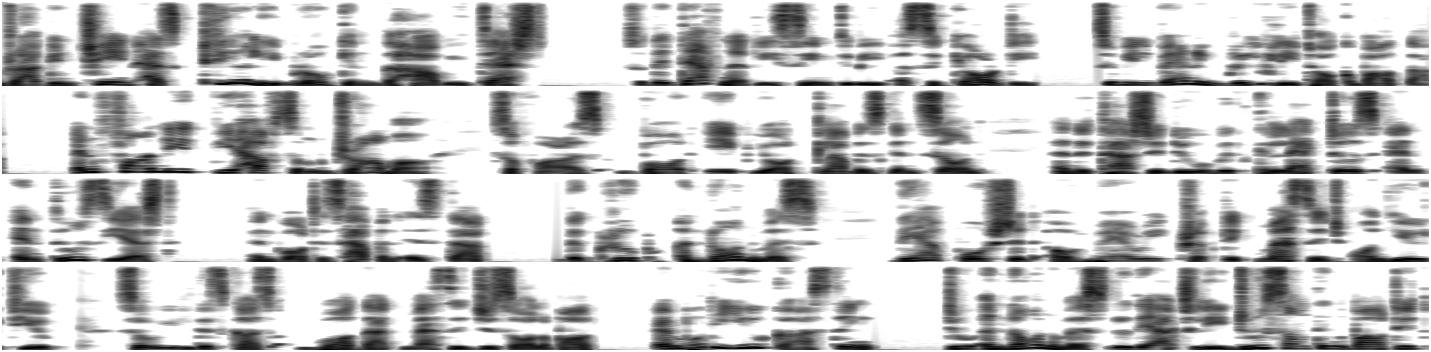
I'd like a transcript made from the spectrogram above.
Dragon Chain has clearly broken the Howey test. So they definitely seem to be a security. So we'll very briefly talk about that. And finally, we have some drama so far as Bored Ape Yacht Club is concerned, and it has to do with collectors and enthusiasts. And what has happened is that the group Anonymous they have posted a very cryptic message on YouTube. So we'll discuss what that message is all about. And what do you guys think? Do Anonymous, do they actually do something about it?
